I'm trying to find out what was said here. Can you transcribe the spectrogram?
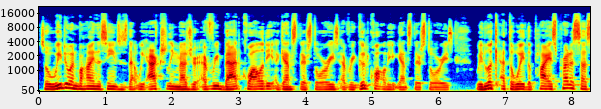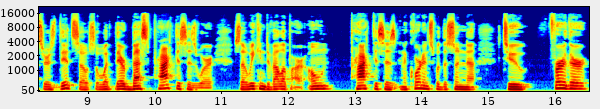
So what we do in behind the scenes is that we actually measure every bad quality against their stories, every good quality against their stories. We look at the way the pious predecessors did so, so what their best practices were, so we can develop our own practices in accordance with the sunnah to further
